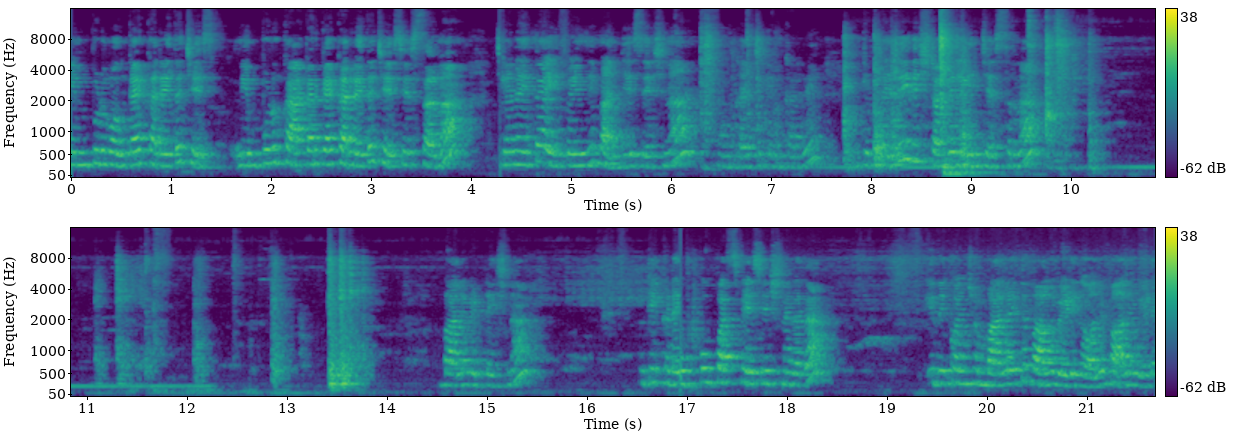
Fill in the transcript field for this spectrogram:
నింపుడు వంకాయ కర్రీ అయితే చేసి నింపుడు కాకరకాయ కర్రీ అయితే చేసేస్తాను. చికెన్ అయితే అయిపోయింది బంద్ చేసేసిన వంకాయ చికెన్ కర్రీ. ఇప్పుడైతే ఇది స్టవ్ వెలిగించేస్తున్నా బాగా పెట్టేసిన. ఇంక ఇక్కడ ఉప్పు పసుపు వేసేసిన కదా. ఇది కొంచెం బాగా అయితే బాగా వేడి కావాలి. బాగా వేడి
